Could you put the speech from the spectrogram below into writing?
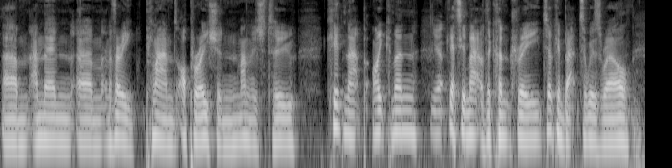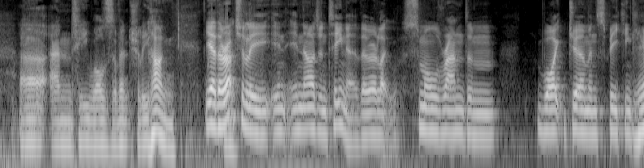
um, and then um, in a very planned operation, managed to kidnap Eichmann, Yep. get him out of the country, took him back to Israel. Uh, and he was eventually hung. Yeah, they're actually in, in Argentina. There are like small random white German speaking Yeah, yeah.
